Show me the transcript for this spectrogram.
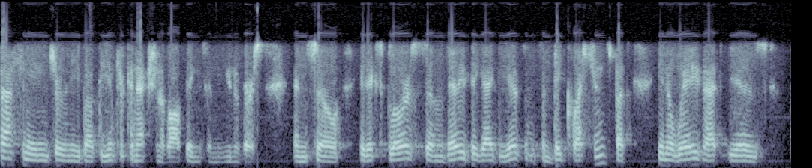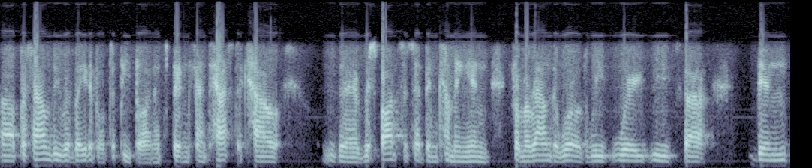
fascinating journey about the interconnection of all things in the universe. And so it explores some very big ideas and some big questions, but in a way that is uh, profoundly relatable to people. And it's been fantastic how the responses have been coming in from around the world. We, we, we've uh, been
